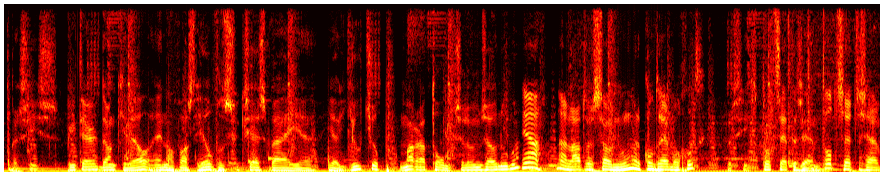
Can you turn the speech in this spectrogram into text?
Precies. Pieter, dankjewel. En alvast heel veel succes bij jouw YouTube Marathon. Zullen we hem zo noemen? Ja, nou laten we het zo noemen. Dat komt helemaal goed. Precies. Tot ZSM. Tot ZSM.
